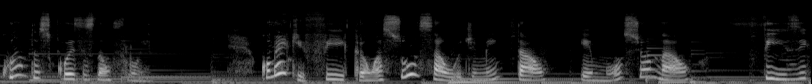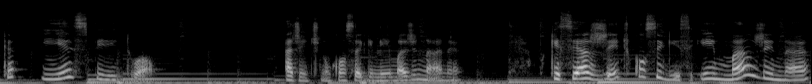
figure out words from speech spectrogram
quando as coisas não fluem? Como é que ficam a sua saúde mental, emocional, física e espiritual? A gente não consegue nem imaginar, né? Porque se a gente conseguisse imaginar,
